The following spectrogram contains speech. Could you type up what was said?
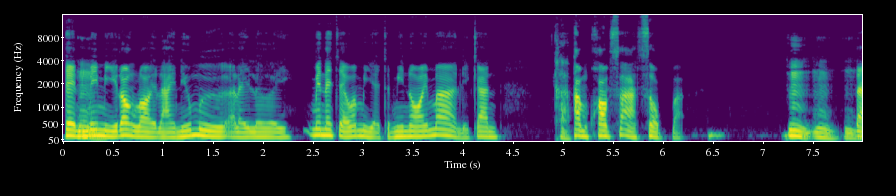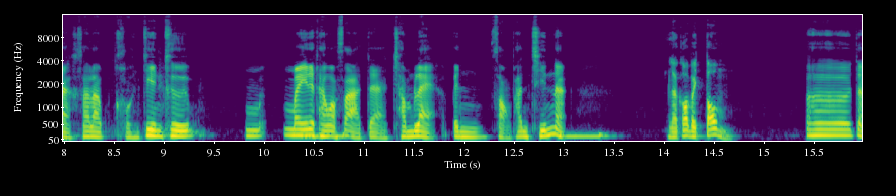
เช่นอืมไม่มีร่องรอยลายนิ้วมืออะไรเลย ไม่แน่ใจว่ามีอาจจะมีน้อยมาก หรือการครับทำความสะอาดศพอะอืมอืมอืมแต่สำหรับของจีนคือไม่ไม่ได้ทำความสะอาดแต่ชำแหละเป็นสองพันชิ้นอะแล้วก็ไปต้ม เออแต่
